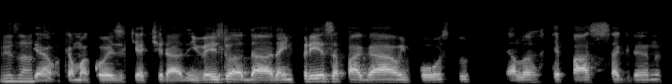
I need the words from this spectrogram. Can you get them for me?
é, exato. Que é, que é, uma coisa que é tirada, em vez do, da, da empresa pagar o imposto, ela repassa essa grana.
